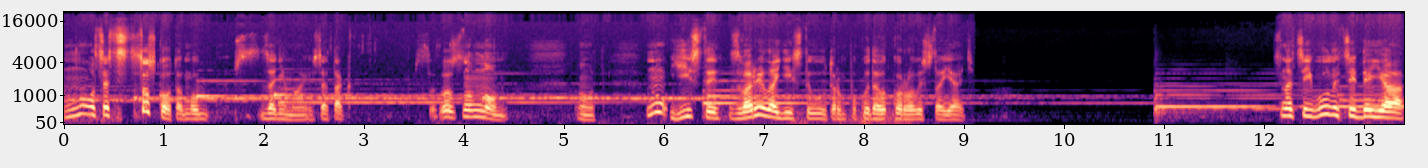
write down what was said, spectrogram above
ну, оце со скотом займаюся. Так. в основному. От. Ну, їсти, зварила їсти утром, покуди корови стоять. На цій вулиці, де я,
